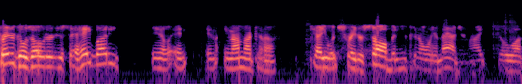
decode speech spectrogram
Schrader goes over to just say, "Hey, buddy," you know, and and and I'm not gonna tell you what Schrader saw, but you can only imagine, right? So uh,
